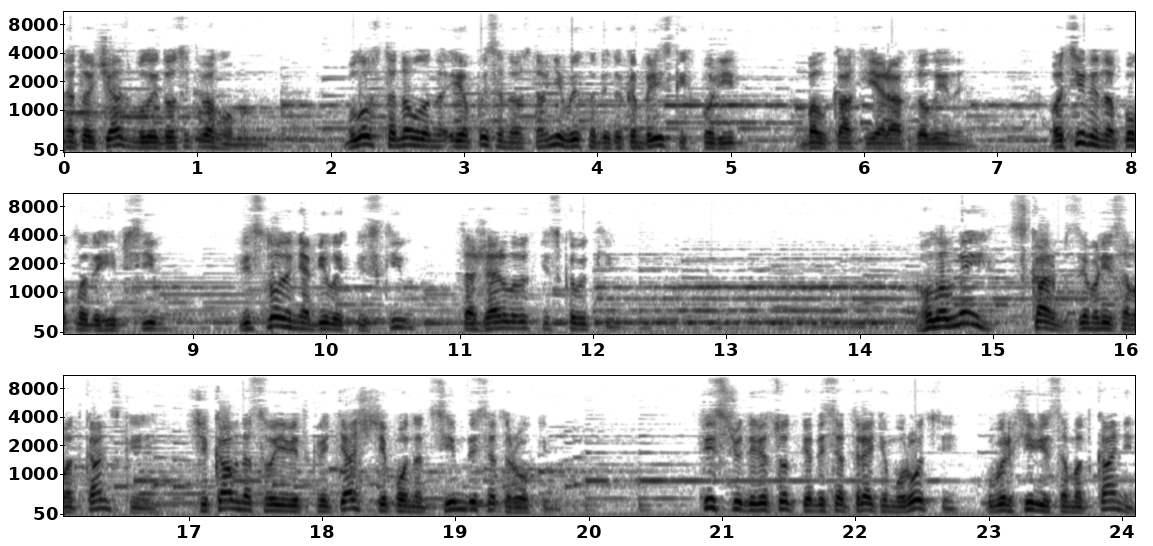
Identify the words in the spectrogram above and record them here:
на той час були досить вагомими. Було встановлено і описано основні виходи до камбрійських порід балках і ярах долини, оцінено поклади гіпсів, відслонення білих пісків та жерлових пісковиків. Головний скарб землі Самотканської чекав на своє відкриття ще понад 70 років. В 1953 році у верхів'ї Самоткані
